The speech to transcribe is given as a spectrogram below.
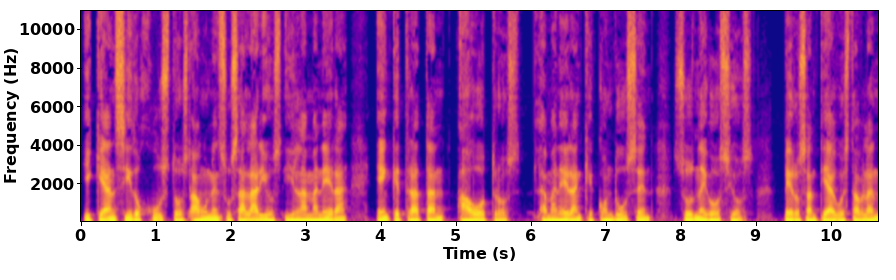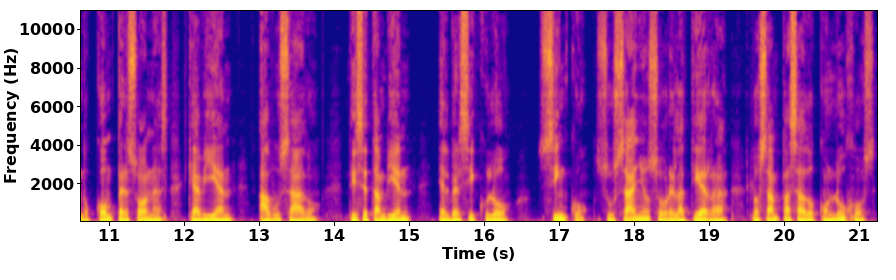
y que han sido justos aún en sus salarios y en la manera en que tratan a otros, la manera en que conducen sus negocios. Pero Santiago está hablando con personas que habían abusado. Dice también el versículo 5. Sus años sobre la tierra los han pasado con lujos,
